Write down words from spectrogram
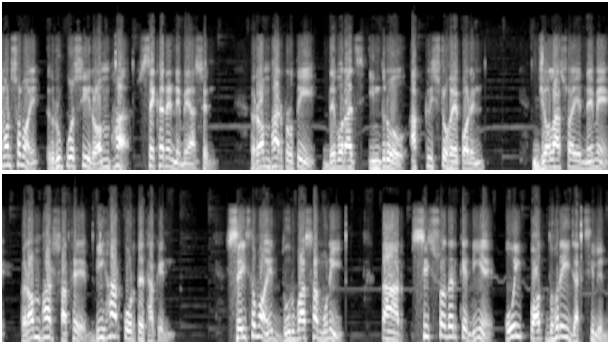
এমন সময় রূপসী রম্ভা সেখানে নেমে আসেন। রম্ভার প্রতি দেবরাজ ইন্দ্র আকৃষ্ট হয়ে পড়েন। জলাশয়ে নেমে রম্ভার সাথে বিহার করতে থাকেন। সেই সময় দুর্বাসা মুনি তার শিষ্যদেরকে নিয়ে ওই পথ ধরেই যাচ্ছিলেন।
